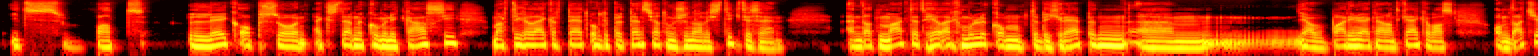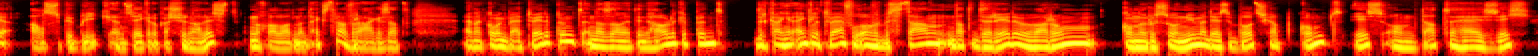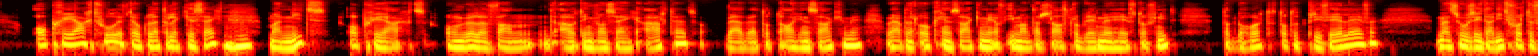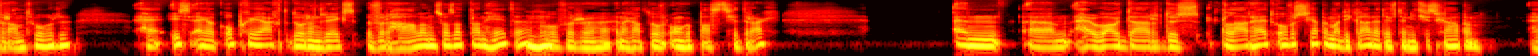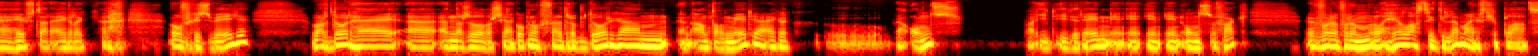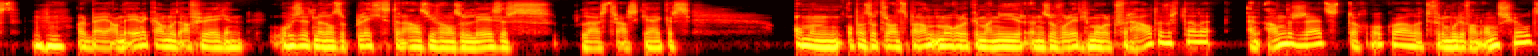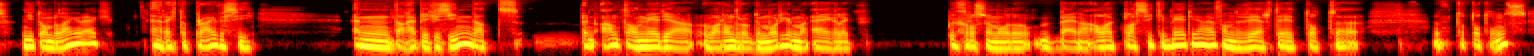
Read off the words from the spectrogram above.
Iets wat leek op zo'n externe communicatie, maar tegelijkertijd ook de pretentie had om journalistiek te zijn. En dat maakt het heel erg moeilijk om te begrijpen um, ja, waar je nu eigenlijk naar aan het kijken was. Omdat je als publiek, en zeker ook als journalist, nog wel wat met extra vragen zat. En dan kom ik bij het tweede punt, en dat is dan het inhoudelijke punt. Er kan geen enkele twijfel over bestaan dat de reden waarom Conor Rousseau nu met deze boodschap komt, is omdat hij zich opgejaagd voelt, heeft hij ook letterlijk gezegd, mm -hmm. maar niet opgejaagd omwille van de outing van zijn geaardheid. Wij hebben er totaal geen zaken mee. We hebben er ook geen zaken mee of iemand daar zelf problemen mee heeft of niet. Dat behoort tot het privéleven. Mensen hoeven zich daar niet voor te verantwoorden. Hij is eigenlijk opgejaagd door een reeks verhalen, zoals dat dan heet. Hè, mm -hmm. over, uh, en dan gaat het over ongepast gedrag. En um, hij wou daar dus klaarheid over scheppen, maar die klaarheid heeft hij niet geschapen. Hij heeft daar eigenlijk uh, over gezwegen, waardoor hij, uh, en daar zullen we waarschijnlijk ook nog verder op doorgaan, een aantal media, eigenlijk ja, ons, iedereen in, in, in ons vak, voor, voor een heel lastig dilemma heeft geplaatst. Mm -hmm. Waarbij je aan de ene kant moet afwegen hoe zit het met onze plicht ten aanzien van onze lezers, luisteraars, kijkers, om een, op een zo transparant mogelijke manier een zo volledig mogelijk verhaal te vertellen. En anderzijds toch ook wel het vermoeden van onschuld, niet onbelangrijk, en recht op privacy. En dan heb je gezien dat een aantal media, waaronder ook De Morgen, maar eigenlijk grosso modo bijna alle klassieke media, van de VRT tot, uh, tot, tot ons,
